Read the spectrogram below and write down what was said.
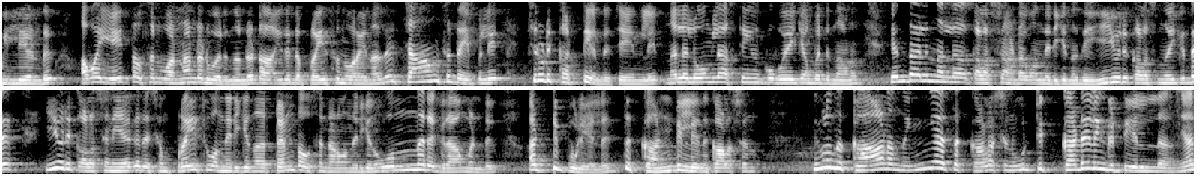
milli ഉണ്ട്. അപ്പോൾ എയ്റ്റ് തൗസൻഡ് വൺ ഹൺഡ്രഡ് വരുന്നുണ്ട് കേട്ടോ ഇതിന്റെ പ്രൈസ് എന്ന് പറയുന്നത് ചാംസ് ടൈപ്പിൽ ഇച്ചിരി കൂടി കട്ടിയുണ്ട് ചെയിനിൽ നല്ല ലോങ് ലാസ്റ്റിംഗ് ഒക്കെ ഉപയോഗിക്കാൻ പറ്റുന്നതാണ്. എന്തായാലും നല്ല കളക്ഷനാണ് ആട്ടോ വന്നിരിക്കുന്നത്. ഈ ഒരു കളക്ഷൻ നോക്കിയിട്ട് ഈ ഒരു കളക്ഷൻ ഏകദേശം പ്രൈസ് വന്നിരിക്കുന്നത് ടെൻ ആണ് വന്നിരിക്കുന്നത്. ഒന്നര ഗ്രാം ഉണ്ട്. അടിപൊളിയല്ല? ഇത് കണ്ടില്ലേന്ന് കളക്ഷൻ നിങ്ങളൊന്ന് കാണുന്ന ഇങ്ങനത്തെ കളക്ഷൻ ഒരു കടയിലും കിട്ടിയില്ല. ഞാൻ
